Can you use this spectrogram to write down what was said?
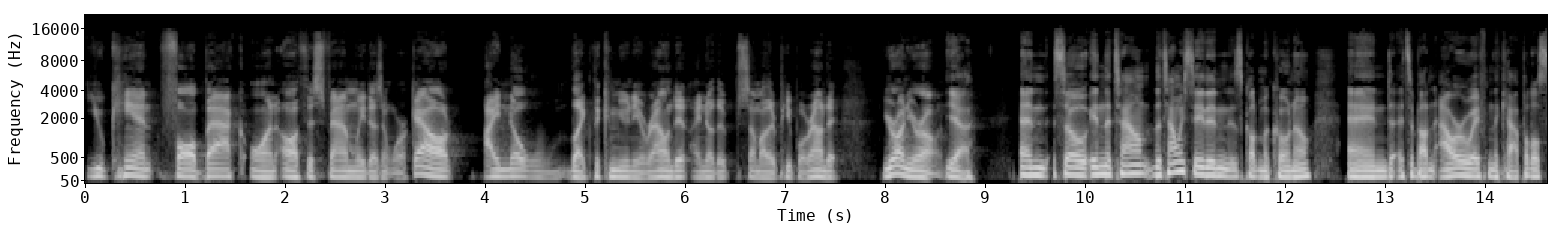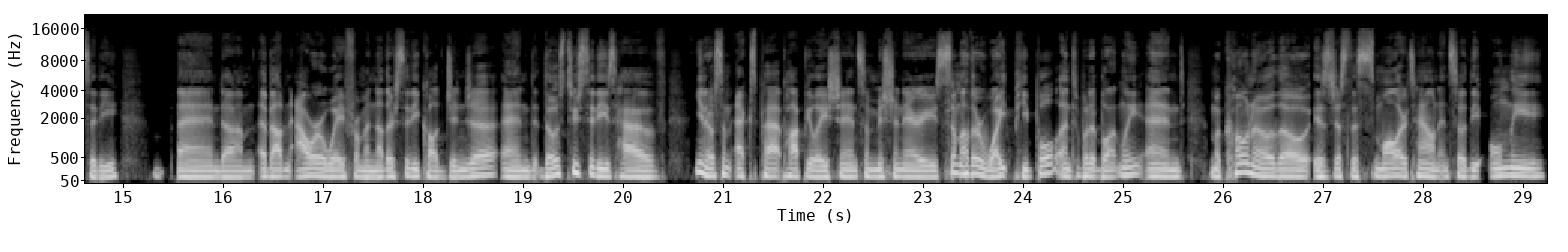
You can't fall back on, oh, if this family doesn't work out, I know like the community around it. I know that some other people around it. You're on your own. Yeah. And so in the town, the town we stayed in is called Mukono, and it's about an hour away from the capital city, and um, about an hour away from another city called Jinja. And those two cities have, you know, some expat population, some missionaries, some other white people, and to put it bluntly. And Mukono, though, is just this smaller town, and so the only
